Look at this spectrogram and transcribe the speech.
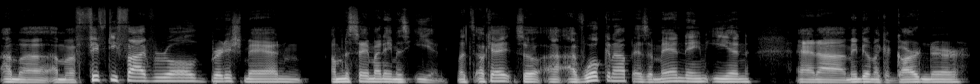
I'm a I'm a 55 year old British man. I'm gonna say my name is Ian. Let's okay. So I, I've woken up as a man named Ian, and uh, maybe I'm like a gardener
